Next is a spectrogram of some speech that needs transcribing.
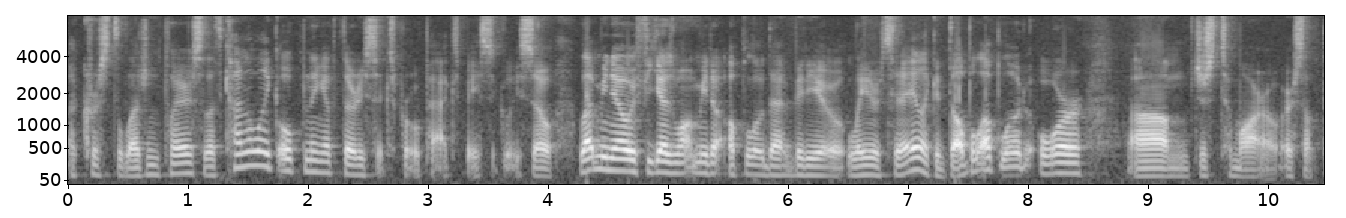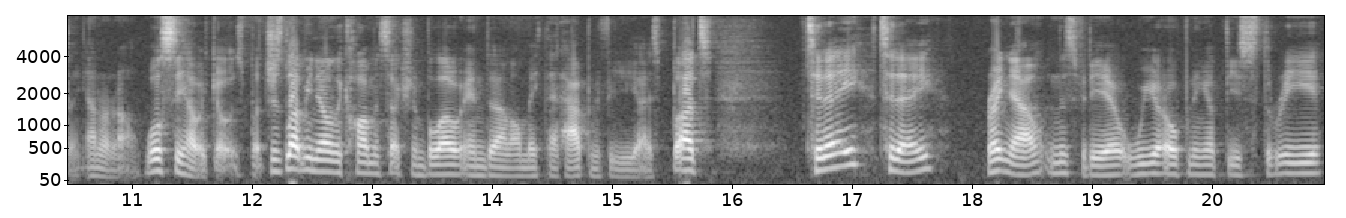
a Crystal Legend player. So that's kind of like opening up 36 Pro Packs, basically. So let me know if you guys want me to upload that video later today, like a double upload, or um, just tomorrow or something. I don't know. We'll see how it goes. But just let me know in the comment section below, and um, I'll make that happen for you guys. But today, today, right now, in this video, we are opening up these three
